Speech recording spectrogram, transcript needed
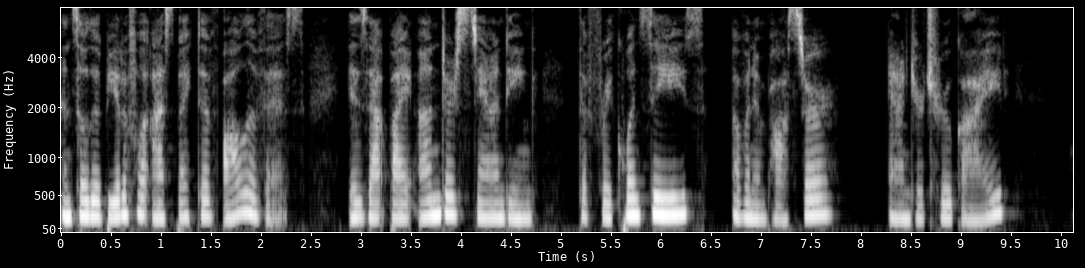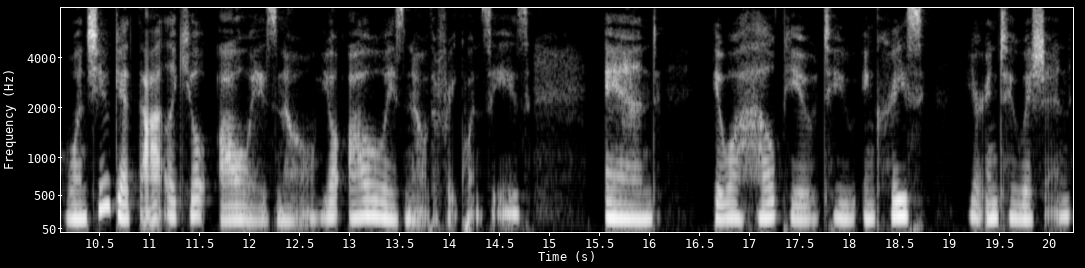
And so, the beautiful aspect of all of this is that by understanding the frequencies of an imposter and your true guide, once you get that, like you'll always know, you'll always know the frequencies. And it will help you to increase your intuition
